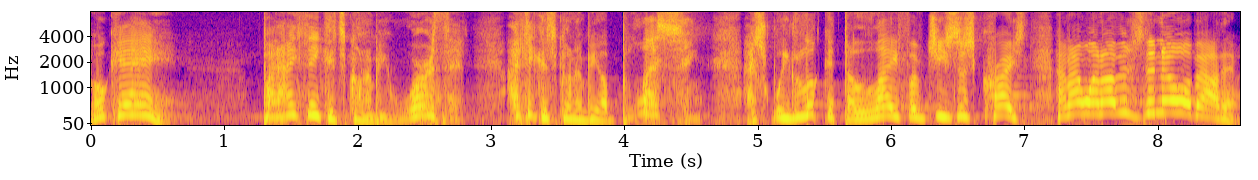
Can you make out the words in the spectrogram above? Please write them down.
Okay. But I think it's going to be worth it. I think it's going to be a blessing as we look at the life of Jesus Christ. And I want others to know about him.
